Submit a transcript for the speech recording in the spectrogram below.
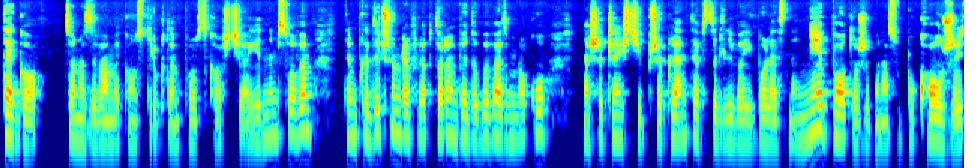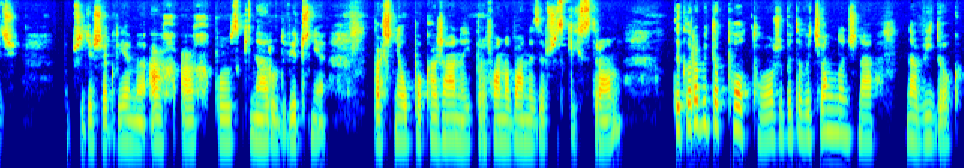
tego, co nazywamy konstruktem polskości. A jednym słowem, tym krytycznym reflektorem wydobywa z mroku nasze części przeklęte, wstydliwe i bolesne. Nie po to, żeby nas upokorzyć, przecież jak wiemy, ach, ach, polski naród wiecznie właśnie upokarzany i profanowany ze wszystkich stron, tylko robi to po to, żeby to wyciągnąć na, na widok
